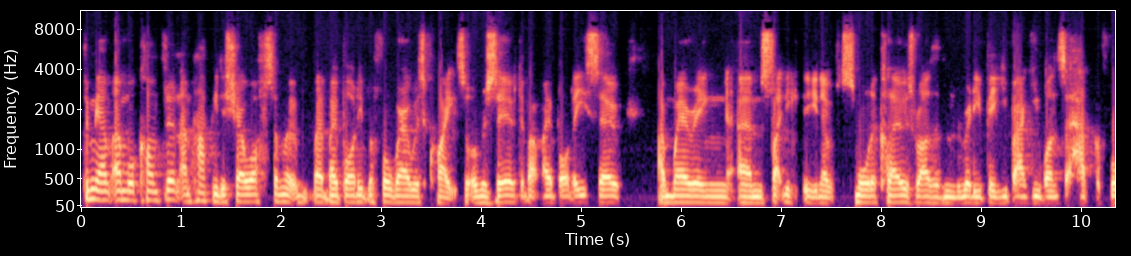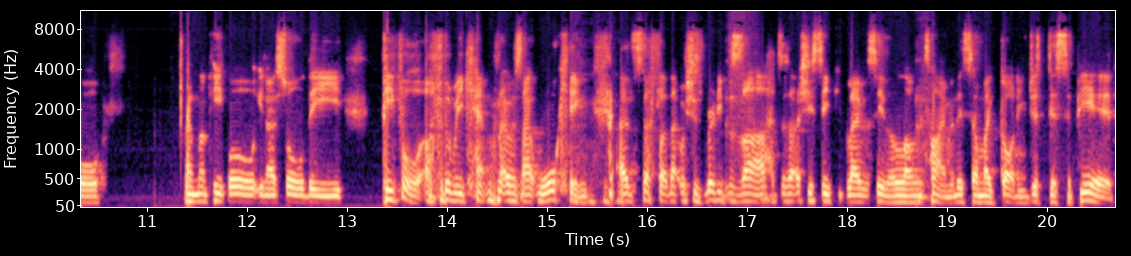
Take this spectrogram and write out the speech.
for me, I'm, I'm more confident. I'm happy to show off some of my, my body before, where I was quite sort of reserved about my body. So I'm wearing um, slightly you know smaller clothes rather than the really biggy baggy ones I had before. And when people, you know, saw the people over the weekend when I was out walking and stuff like that, which is really bizarre to actually see people I haven't seen in a long time. And they said, oh my God, you just disappeared.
